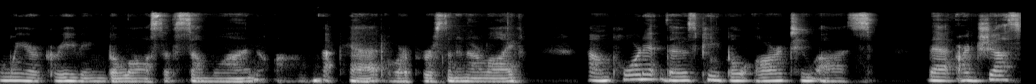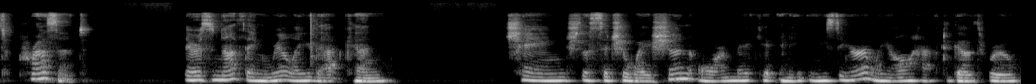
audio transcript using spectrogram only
when we are grieving the loss of someone, um, a pet or a person in our life, how important those people are to us that are just present. There's nothing really that can change the situation or make it any easier. We all have to go through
